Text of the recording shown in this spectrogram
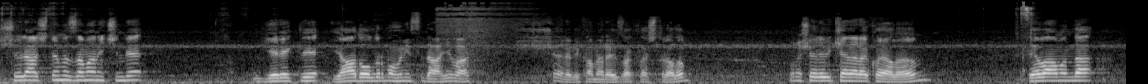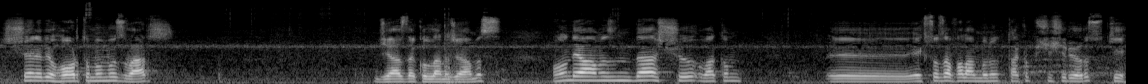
Şöyle açtığımız zaman içinde gerekli yağ doldurma hunisi dahi var. Şöyle bir kamerayı uzaklaştıralım. Bunu şöyle bir kenara koyalım. Devamında şöyle bir hortumumuz var. Cihazda kullanacağımız. Onun devamında şu vakum e, egzoza falan bunu takıp şişiriyoruz ki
